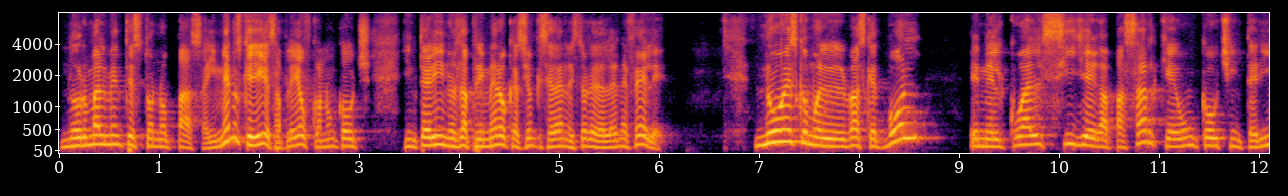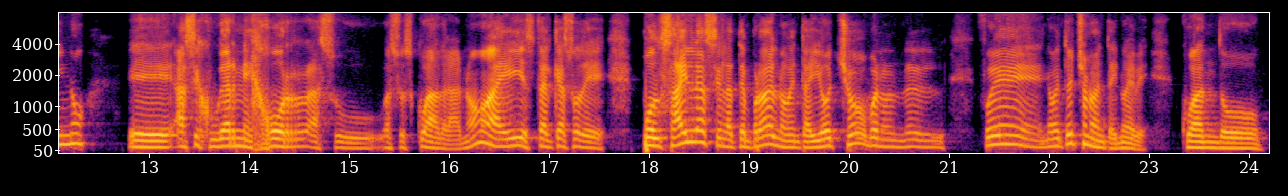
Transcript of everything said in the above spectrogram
Normalmente esto no pasa, y menos que llegues a playoff con un coach interino, es la primera ocasión que se da en la historia de la NFL. No es como el básquetbol, en el cual sí llega a pasar que un coach interino eh, hace jugar mejor a su, a su escuadra, ¿no? Ahí está el caso de Paul Silas en la temporada del 98, bueno, fue 98-99, cuando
